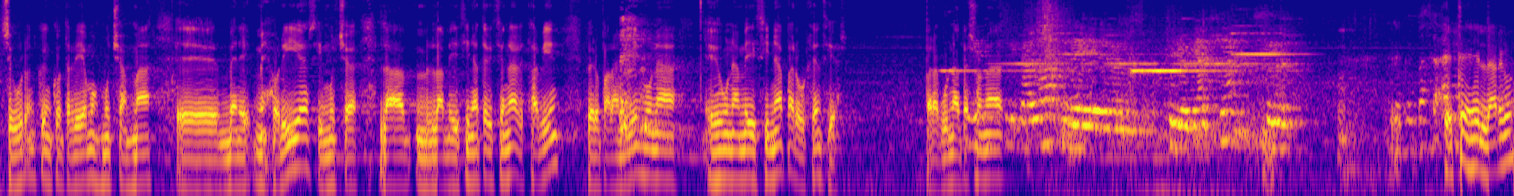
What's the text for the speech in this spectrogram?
Seguro que encontraríamos muchas más eh, mejorías y muchas. La, medicina tradicional está bien, pero para mí es una, es una medicina para urgencias. Para que una persona. Este es el largo.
